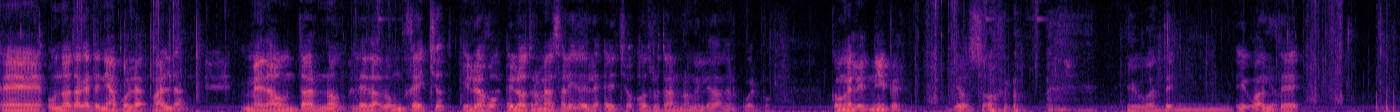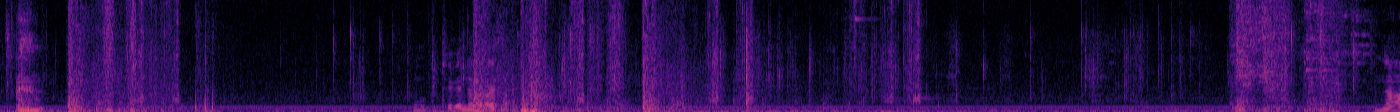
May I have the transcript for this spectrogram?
eh, un nota que tenía por la espalda. Me he dado un turn le he dado un headshot y luego el otro me ha salido y le he hecho otro turn y le he dado en el cuerpo. Con el sniper. Yo solo. y guante. Y guante. Uh, estoy viendo la cabeza. No,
